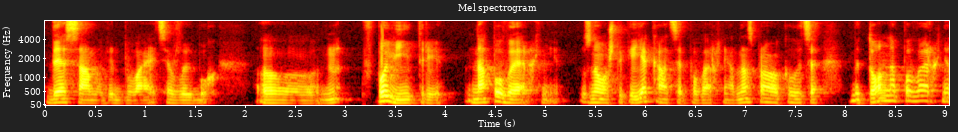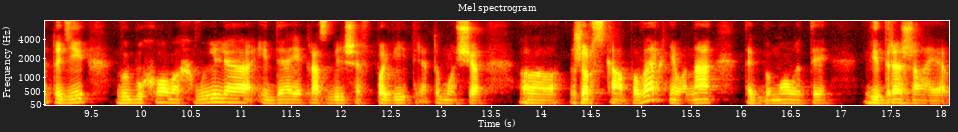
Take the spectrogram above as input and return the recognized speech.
де саме відбувається вибух. Е, в повітрі, на поверхні. Знову ж таки, яка це поверхня? Одна справа, коли це бетонна поверхня, тоді вибухова хвиля йде якраз більше в повітря, тому що е, жорстка поверхня, вона, так би мовити, відражає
